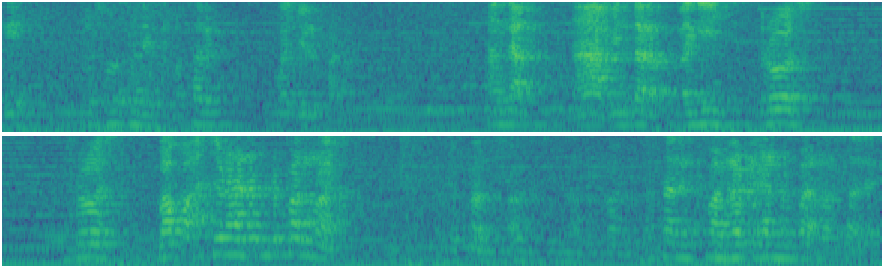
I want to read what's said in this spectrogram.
oke terus Mas Arif. Mas Arif maju depan. Angkat nah pintar. Lagi. Terus. Terus. Bapak suruh hadap depan mas. Depan pak depan Mas Arif hadapkan depan Mas Arif.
